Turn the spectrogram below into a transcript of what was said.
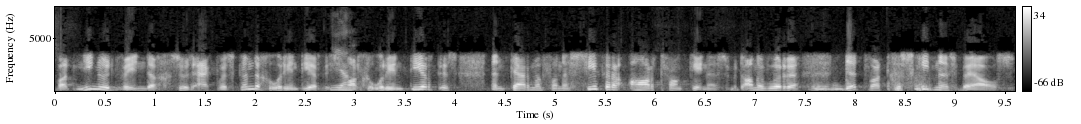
Wat nie noodwendig soos ek wiskundig georiënteerd is, ja. maar georiënteerd is in terme van 'n sekere aard van kennis. Met ander woorde, mm -hmm. dit wat geskiedenis behels.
